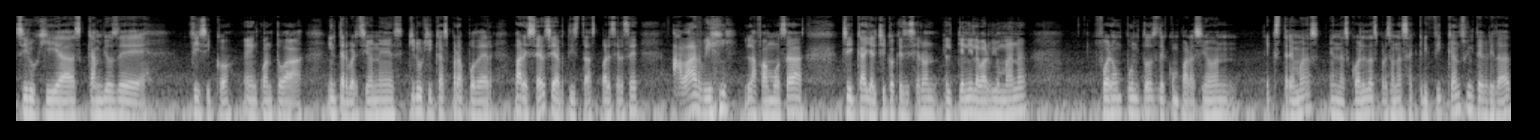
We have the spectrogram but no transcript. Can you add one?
cirugías, cambios de físico en cuanto a intervenciones quirúrgicas para poder parecerse a artistas, parecerse a Barbie, la famosa chica y el chico que se hicieron el Kenny y la Barbie humana, fueron puntos de comparación extremas en las cuales las personas sacrifican su integridad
